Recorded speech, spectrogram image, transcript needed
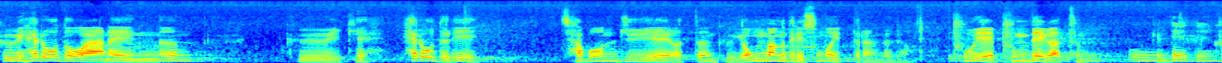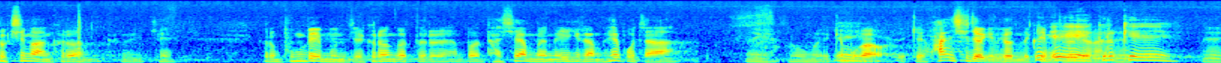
그 해로도 안에 있는 그 이렇게 해로들이 자본주의의 어떤 그 욕망들이 숨어 있더라는 거죠. 부의 분배 같은 음. 극심한 그런 그 이렇게 그런 분배 문제 그런 것들을 한번 다시 한번 얘기를 한번 해보자. 네, 이렇게 네. 뭐가 이렇게 환시적인 그런 그, 느낌이 예, 예, 들잖아요. 그렇게 예, 예, 예.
